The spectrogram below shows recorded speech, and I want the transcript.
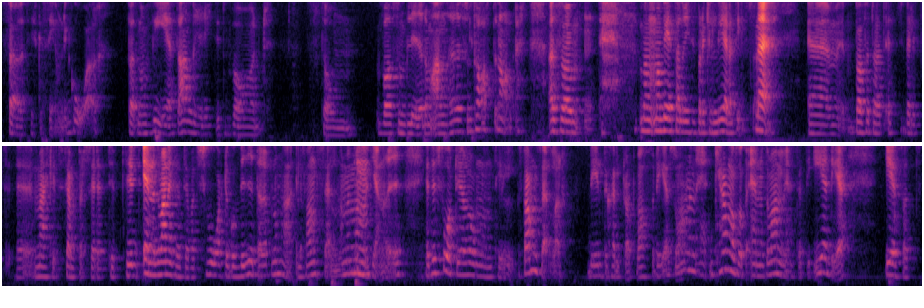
för att vi ska se om det går. För att man vet aldrig riktigt vad som, vad som blir de andra resultaten av det. Alltså, man, man vet aldrig riktigt vad det kan leda till. Så. Nej. Ehm, bara för att ta ett, ett väldigt eh, märkligt exempel så är det typ, det är en av anledningarna till att det har varit svårt att gå vidare för de här elefantcellerna med mammutgener i. Att det är svårt att göra om dem till stamceller. Det är inte självklart varför det är så, men det kan vara så att en av anledningarna till att det är det är för att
